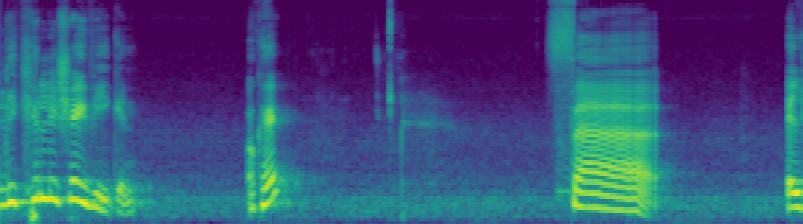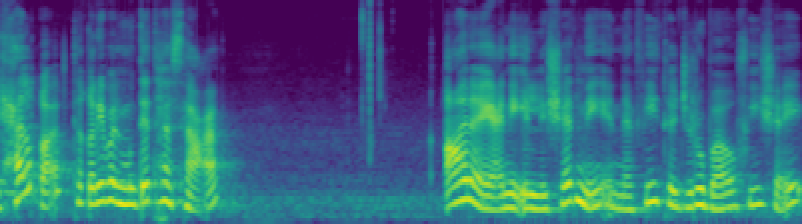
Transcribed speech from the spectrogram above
لكل شيء vegan okay فالحلقه تقريبا مدتها ساعة. أنا يعني اللي شدني إنه في تجربة وفي شيء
